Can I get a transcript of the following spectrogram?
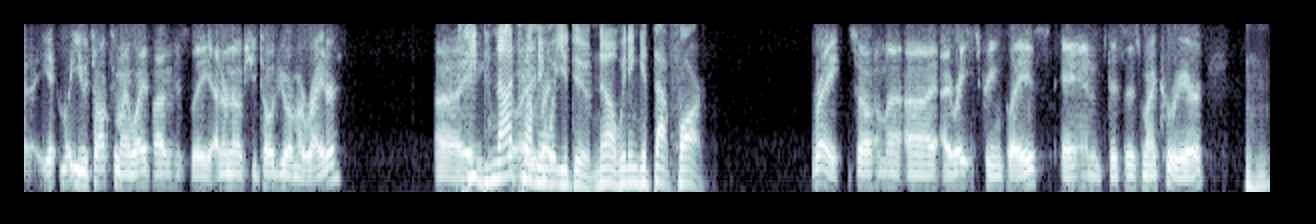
uh, you- talked to my wife. Obviously, I don't know if she told you I'm a writer. Uh, she did not so tell I me write- what you do. No, we didn't get that far. Right. So I'm a, uh, I write screenplays, and this is my career. Mhm.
